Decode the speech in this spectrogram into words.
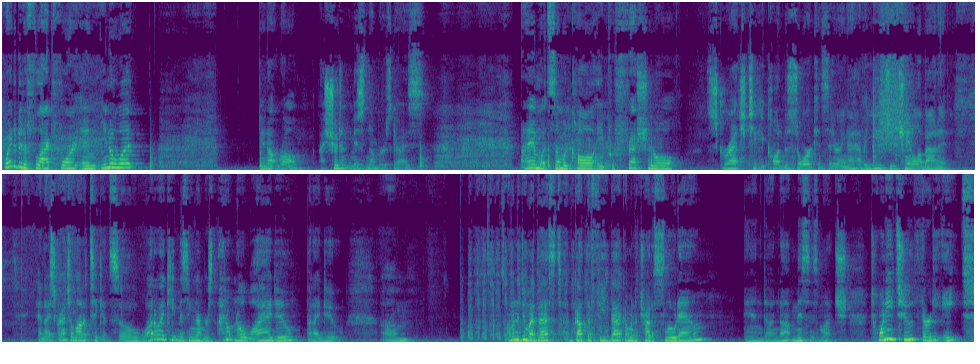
quite a bit of flack for it. And you know what? You're not wrong. I shouldn't miss numbers, guys. I am what some would call a professional scratch ticket connoisseur, considering I have a YouTube channel about it. And I scratch a lot of tickets. So why do I keep missing numbers? I don't know why I do, but I do. Um, so I'm going to do my best. I've got the feedback. I'm going to try to slow down and uh, not miss as much. 22, 38,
